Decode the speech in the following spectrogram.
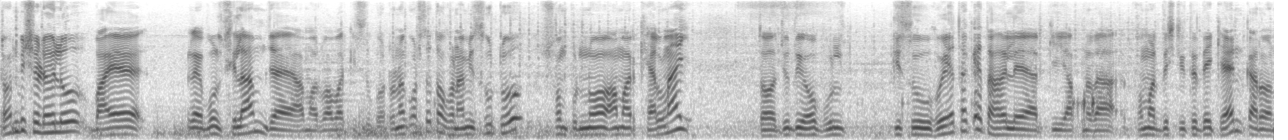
তখন বিষয়টা হলো বায়ে বলছিলাম যে আমার বাবার কিছু ঘটনা করছে, তখন আমি ছোটো, সম্পূর্ণ আমার খেয়াল নাই। তো যদিও ভুল কিছু হয়ে থাকে, তাহলে আর কি আপনারা ক্ষমার দৃষ্টিতে দেখেন, কারণ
